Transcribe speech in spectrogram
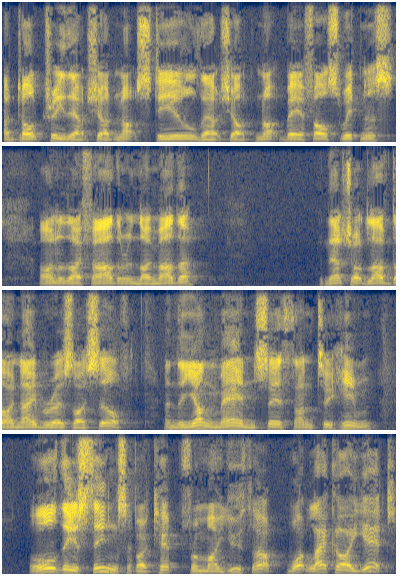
adultery, thou shalt not steal, thou shalt not bear false witness, honour thy father and thy mother, and thou shalt love thy neighbour as thyself. And the young man saith unto him, All these things have I kept from my youth up. What lack I yet?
